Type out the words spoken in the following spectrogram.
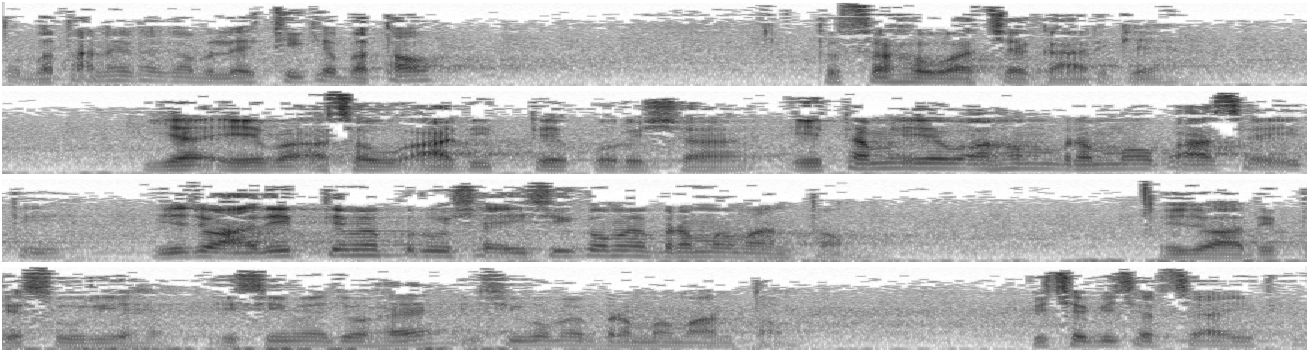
तो बताने लगा, बोले, ठीक है, बताओ। तो सहोवाच गार्ग्य यह एव असौ आदित्य पुरुष। एतम एव अहम ब्रह्मोपास ये जो आदित्य में पुरुष है, इसी को मैं ब्रह्म मानता हूँ। ये जो आदित्य सूर्य है, इसी में जो है, इसी को मैं ब्रह्म मानता हूँ। पीछे भी चर्चा आई थी।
